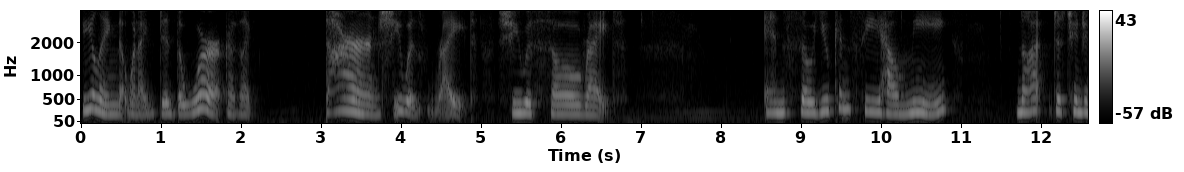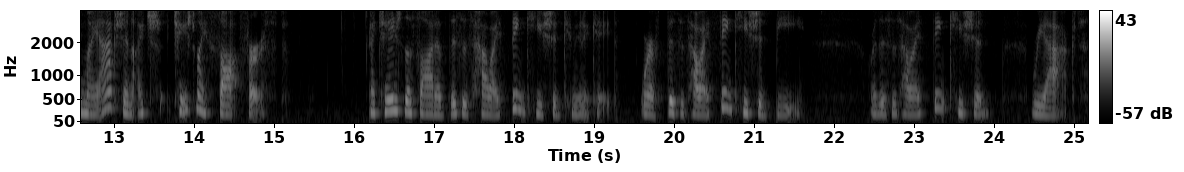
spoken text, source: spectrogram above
feeling that when I did the work, I was like, darn, she was right. She was so right. And so you can see how me, not just changing my action, I ch- changed my thought first. I changed the thought of this is how I think he should communicate, or this is how I think he should be, or this is how I think he should react,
